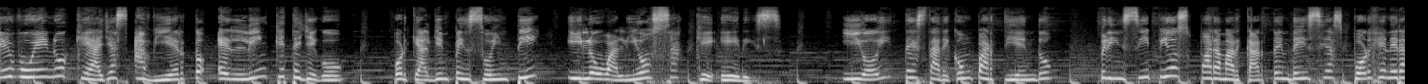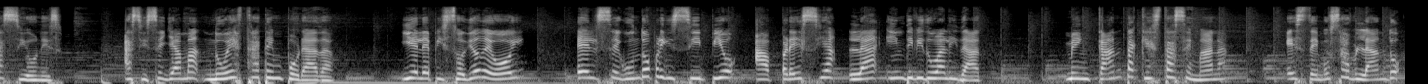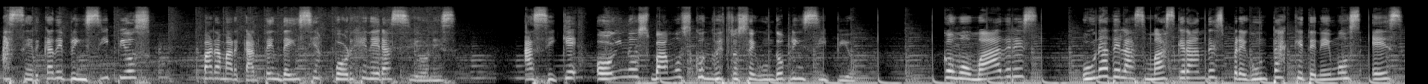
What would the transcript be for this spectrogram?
Qué bueno que hayas abierto el link que te llegó porque alguien pensó en ti y lo valiosa que eres. Y hoy te estaré compartiendo principios para marcar tendencias por generaciones. Así se llama nuestra temporada. Y el episodio de hoy, el segundo principio, aprecia la individualidad. Me encanta que esta semana estemos hablando acerca de principios para marcar tendencias por generaciones. Así que hoy nos vamos con nuestro segundo principio. Como madres, una de las más grandes preguntas que tenemos es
